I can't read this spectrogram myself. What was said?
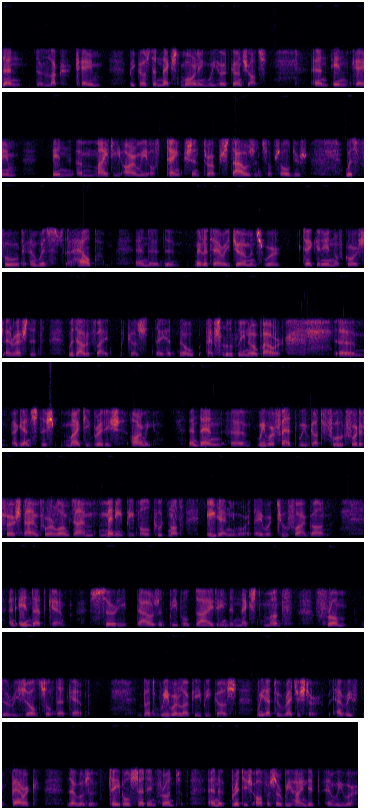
Then the luck came because the next morning we heard gunshots, and in came in a mighty army of tanks and trucks, thousands of soldiers with food and with help. And the, the military Germans were taken in, of course, arrested without a fight because they had no, absolutely no power um, against this mighty British army. And then uh, we were fed. We got food for the first time for a long time. Many people could not eat anymore. They were too far gone. And in that camp, 30,000 people died in the next month from the results of that camp. But we were lucky because we had to register. Every barrack, there was a table set in front and a British officer behind it, and we were,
